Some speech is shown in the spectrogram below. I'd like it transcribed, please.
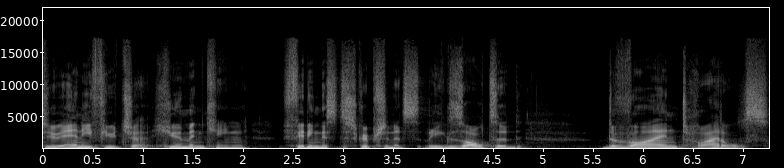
to any future human king fitting this description. It's the exalted divine titles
